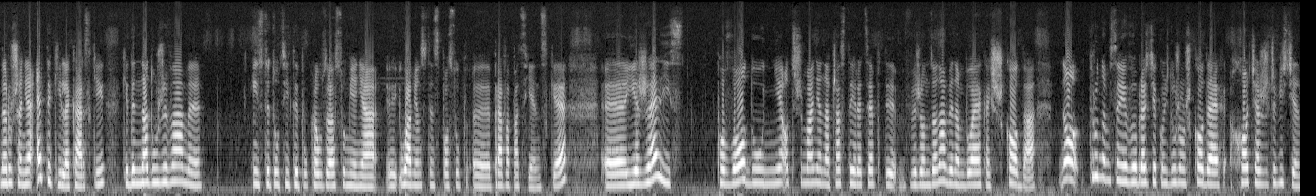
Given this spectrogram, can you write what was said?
naruszenia etyki lekarskiej, kiedy nadużywamy instytucji typu klauzula sumienia, łamiąc w ten sposób prawa pacjenckie. Jeżeli powodu nieotrzymania na czas tej recepty wyrządzona by nam była jakaś szkoda, no trudno mi sobie wyobrazić jakąś dużą szkodę, chociaż rzeczywiście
